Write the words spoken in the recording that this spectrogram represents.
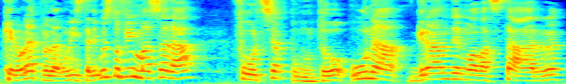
che non è protagonista di questo film, ma sarà forse appunto una grande nuova star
